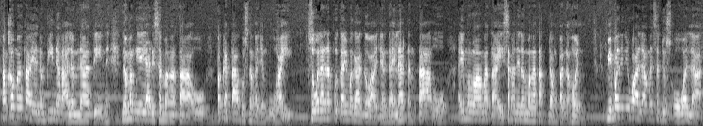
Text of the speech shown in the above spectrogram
Ang kamatayan ang pinakaalam natin na mangyayari sa mga tao pagkatapos ng kanyang buhay. So wala na po tayong magagawa dyan dahil lahat ng tao ay mamamatay sa kanilang mga takdang panahon. May paniniwala man sa Diyos o wala,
